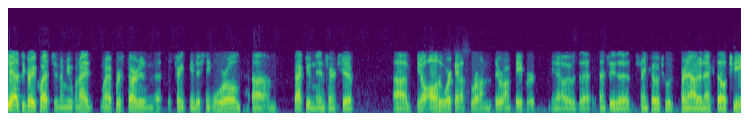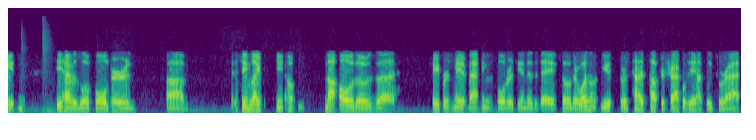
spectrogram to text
Yeah, that's a great question. I mean, when I when I first started in the, strength conditioning world, um, back doing an internship, um, you know, all the workouts were on they were on paper. You know, it was uh, essentially the strength coach would print out an Excel sheet and he'd have his little folder and um, it seemed like you know not all of those uh, papers made it back into the folder at the end of the day. So there wasn't you. It was kind of tough to track where the athletes were at.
